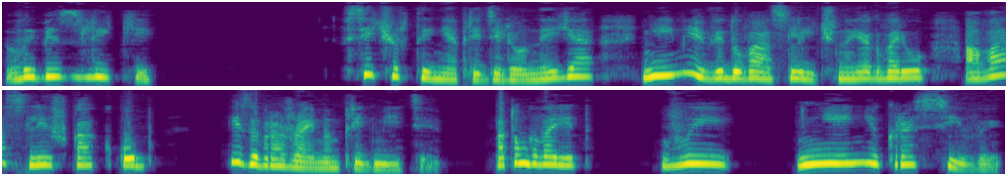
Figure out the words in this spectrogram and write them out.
Вы безлики. Все черты неопределенные. Я не имею в виду вас лично, я говорю о вас лишь как об изображаемом предмете. Потом говорит, вы не некрасивы,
